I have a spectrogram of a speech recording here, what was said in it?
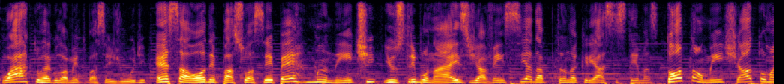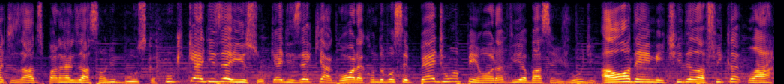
4 do regulamento do Bacenjude, essa ordem passou a ser permanente e os tribunais já vêm se adaptando a criar sistemas totalmente automatizados para a realização de busca. O que quer dizer isso? Quer dizer que agora, quando você pede uma penhora via Bacenjude, a ordem é emitida ela fica lá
